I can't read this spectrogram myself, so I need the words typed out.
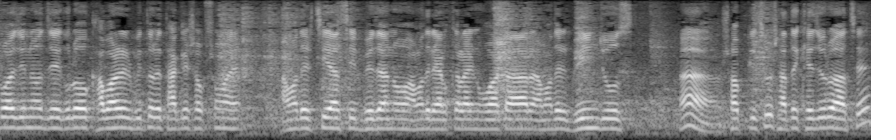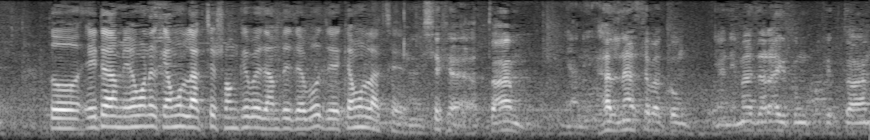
প্রয়োজনীয় যেগুলো খাবারের ভিতরে থাকে সবসময় আমাদের চিয়া সিড ভেজানো আমাদের অ্যালকালাইন ওয়াটার আমাদের গ্রিন জুস হ্যাঁ সব কিছু সাথে খেজুরও আছে তো এটা মেহমানের কেমন লাগছে সংক্ষেপে জানতে যাব যে কেমন লাগছে شيخ الطعام يعني هل ناسبكم يعني ماذا رأيكم في الطعام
